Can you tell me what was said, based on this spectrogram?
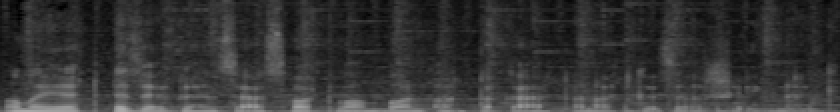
amelyet 1960-ban adtak át a nagy közönségnek.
